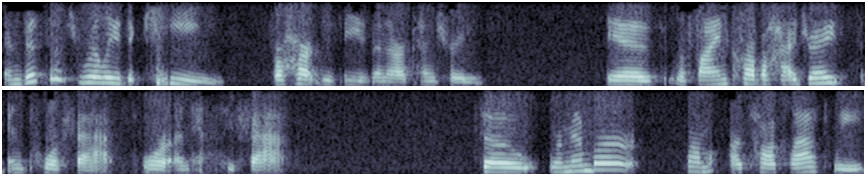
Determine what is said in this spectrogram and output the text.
And this is really the key for heart disease in our country is refined carbohydrates and poor fats or unhealthy fats. So remember from our talk last week,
